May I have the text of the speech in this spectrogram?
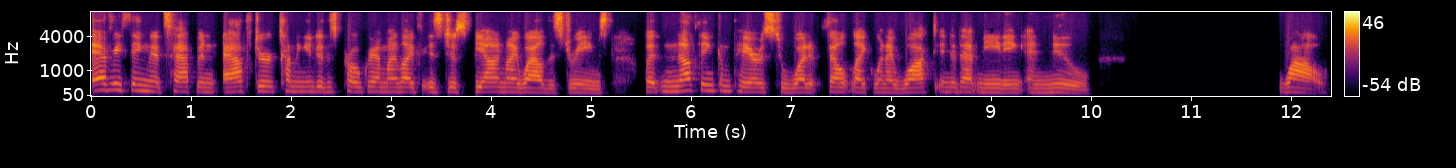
Everything that's happened after coming into this program, my life is just beyond my wildest dreams. But nothing compares to what it felt like when I walked into that meeting and knew, wow,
